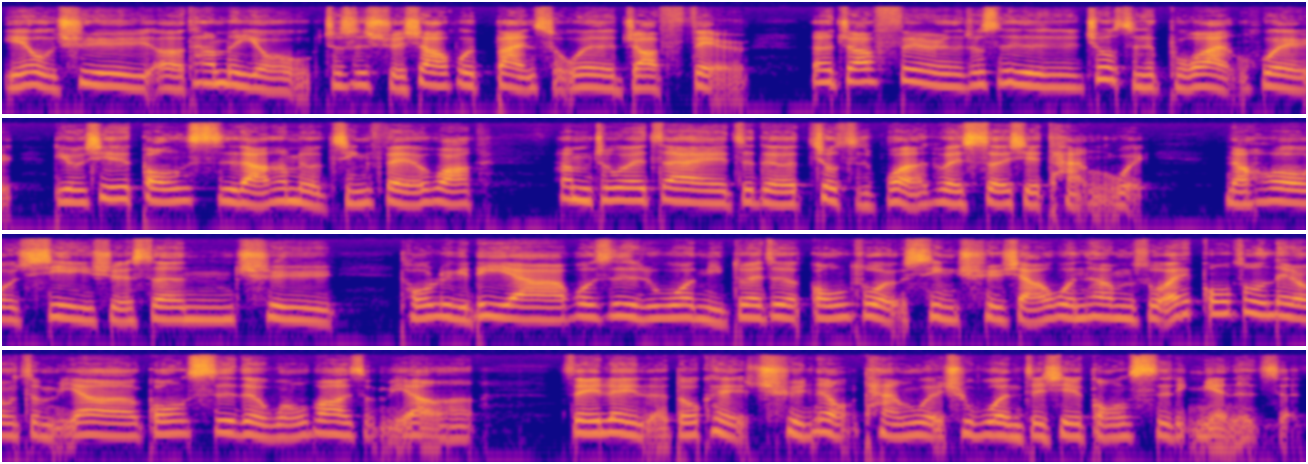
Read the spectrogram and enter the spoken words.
也有去，呃，他们有就是学校会办所谓的 Job Fair。那 Job Fair 呢，就是就职博览会。有些公司啊，他们有经费的话，他们就会在这个就职博览会设一些摊位，然后吸引学生去投履历啊，或是如果你对这个工作有兴趣，想要问他们说，哎，工作内容怎么样啊？公司的文化怎么样啊？这一类的都可以去那种摊位去问这些公司里面的人，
